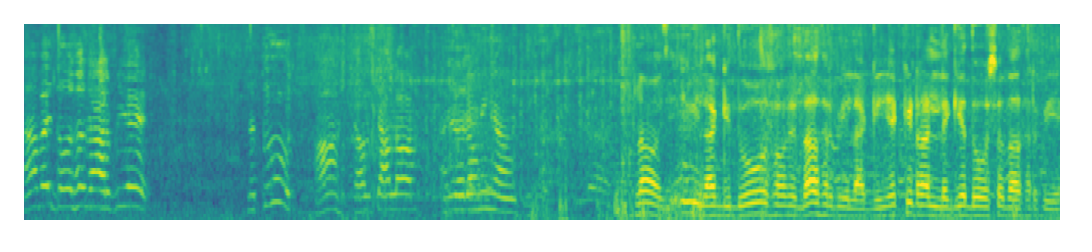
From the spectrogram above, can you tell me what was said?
ਹਾਂ ਭਾਈ 210 ਰੁਪਏ ਨੱਤੂ ਹਾਂ ਚੱਲ ਚੱਲ। ਅਜੇ ਲਾਉਣੀ ਆ। ਲਓ ਜੀ, ਇਹ ਵੀ ਲੱਗ ਗਈ 200 ਤੇ 10 ਰੁਪਏ ਲੱਗ ਗਈ, ਇੱਕ ਹੀ ਟਰਾਲੀ ਲੱਗੀ ਹੈ 210 ਰੁਪਏ।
